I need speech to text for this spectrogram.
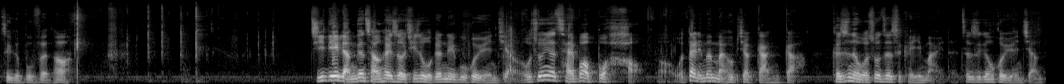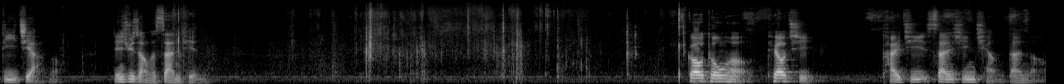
这个部分哈，急跌两根长黑的时候，其实我跟内部会员讲，我说因为财报不好啊，我带你们买会比较尴尬。可是呢，我说这是可以买的，这是跟会员讲低价啊，连续涨了三天。高通哈挑起台积、三星抢单啊！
